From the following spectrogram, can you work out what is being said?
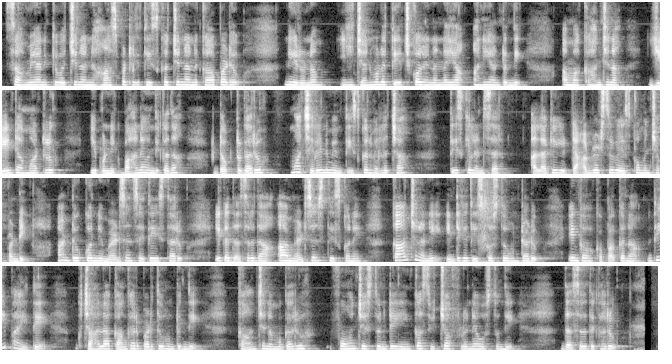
సమయానికి వచ్చి నన్ను హాస్పిటల్కి తీసుకొచ్చి నన్ను కాపాడావు. నీ రుణం ఈ జన్మలో తీర్చుకోలేనన్నయ్య అని అంటుంది. అమ్మ కాంచన ఏంటి ఆ మాటలు? ఇప్పుడు నీకు బాగానే ఉంది కదా? డాక్టర్ గారు మా చెల్లిని మేము తీసుకుని వెళ్ళొచ్చా? తీసుకెళ్ళండి సార్. అలాగే ఈ టాబ్లెట్స్ వేసుకోమని చెప్పండి అంటూ కొన్ని మెడిసిన్స్ అయితే ఇస్తారు. ఇక దశరథ ఆ మెడిసిన్స్ తీసుకొని కాంచనని ఇంటికి తీసుకొస్తూ ఉంటాడు. ఇంకా ఒక పక్కన దీప అయితే చాలా కంగారు పడుతూ ఉంటుంది. కాంచనమ్మ గారు ఫోన్ చేస్తుంటే ఇంకా స్విచ్ ఆఫ్లోనే వస్తుంది. దశరథ గారు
